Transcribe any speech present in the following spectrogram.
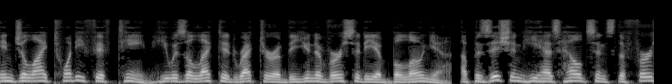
In July 2015 he was elected rector of the University of Bologna, a position he has held since 1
